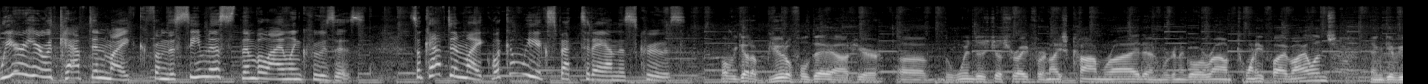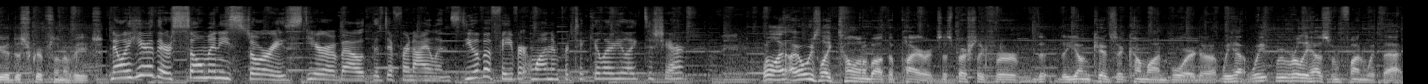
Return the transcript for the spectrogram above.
We are here with Captain Mike from the Seamist Thimble Island Cruises. So, Captain Mike, what can we expect today on this cruise? Well, we got a beautiful day out here. Uh, the wind is just right for a nice calm ride, and we're going to go around 25 islands and give you a description of each. Now, I hear there's so many stories here about the different islands. Do you have a favorite one in particular you like to share? Well, I, I always like telling about the pirates, especially for the, the young kids that come on board. Uh, we, we, we really have some fun with that.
